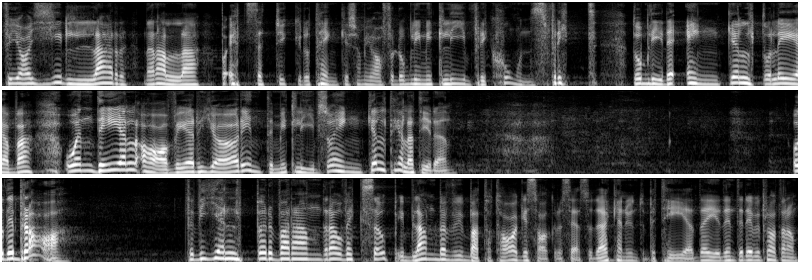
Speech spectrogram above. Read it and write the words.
För jag gillar när alla på ett sätt tycker och tänker som jag, för då blir mitt liv friktionsfritt. Då blir det enkelt att leva. Och en del av er gör inte mitt liv så enkelt hela tiden. Och det är bra. För vi hjälper varandra att växa upp. Ibland behöver vi bara ta tag i saker och säga så där kan du inte bete dig. Det är inte det vi pratar om.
